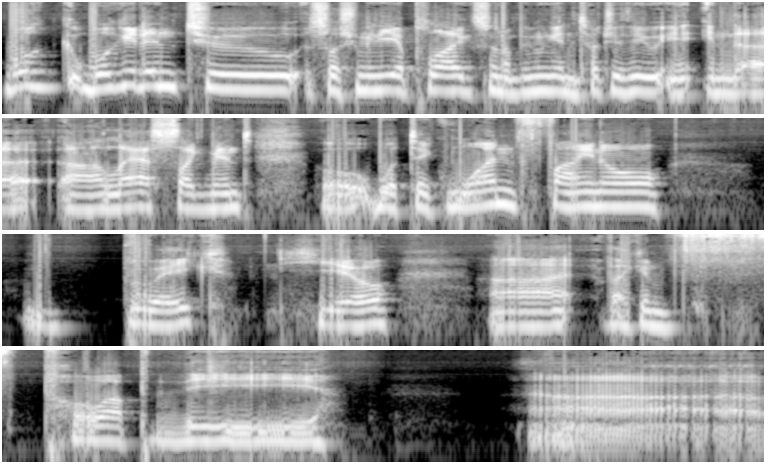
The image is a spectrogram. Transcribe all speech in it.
we'll we'll get into social media plugs, and I'll be get in touch with you in, in the uh, last segment. We'll, we'll take one final break here. Uh, if I can f- pull up the uh,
